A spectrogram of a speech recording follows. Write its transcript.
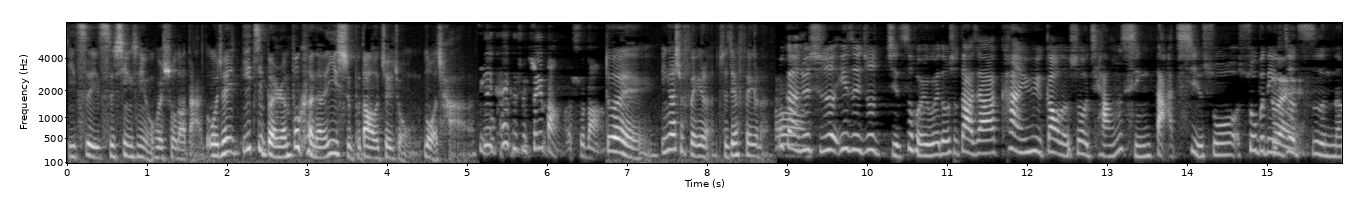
一次一次信心也会受到打击。我觉得一季本人不可能意识不到这种落差，所以 Cake 是飞榜了是吧？对，应该是飞了，直接飞了。我感觉其实 Easy 这几次回归都是大家看预告的时候强行打气说，说不定这次能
